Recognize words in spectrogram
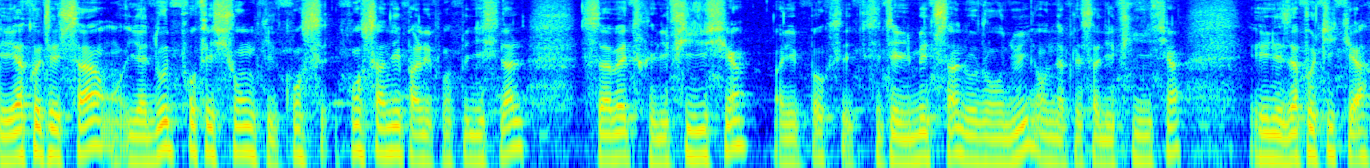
Et à côté de ça, il y a d'autres professions qui sont concernées par les plantes médicinales. Ça va être les physiciens. À l'époque, c'était les médecins d'aujourd'hui. On appelait ça des physiciens. Et les apothicaires,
